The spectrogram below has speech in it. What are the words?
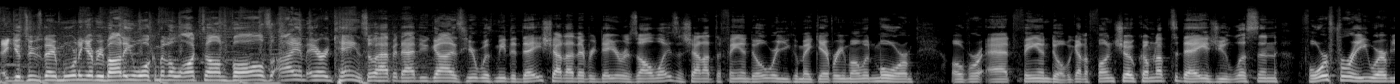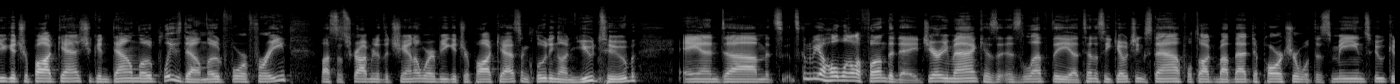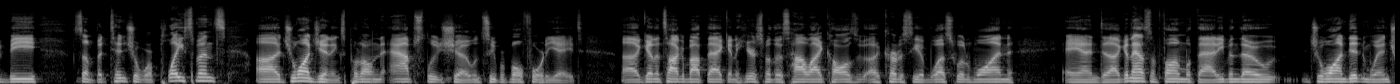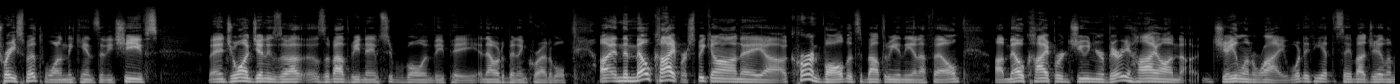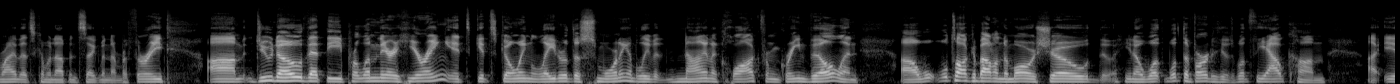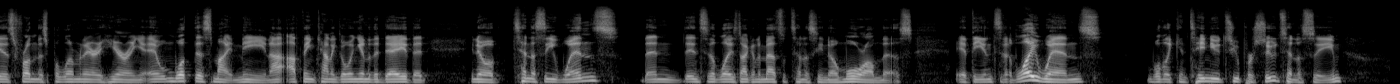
Hey, good Tuesday morning, everybody. Welcome to Locked On Vols. I am Eric Cain. So happy to have you guys here with me today. Shout out every dayer as always, and shout out to FanDuel, where you can make every moment more over at FanDuel. We got a fun show coming up today as you listen for free wherever you get your podcast. You can download, please download for free by subscribing to the channel wherever you get your podcast, including on YouTube and um, it's it's going to be a whole lot of fun today. Jerry Mack has, has left the uh, Tennessee coaching staff. We'll talk about that departure, what this means, who could be some potential replacements. Uh, Jauan Jennings put on an absolute show in Super Bowl 48. Uh, going to talk about that. Going to hear some of those highlight calls, uh, courtesy of Westwood One, and uh, going to have some fun with that. Even though Jauan didn't win, Trey Smith won in the Kansas City Chiefs. Man, Jauan Jennings was about to be named Super Bowl MVP, and that would have been incredible. Uh, and then Mel Kiper, speaking on a, uh, a, current Vol that's about to be in the NFL, uh, Mel Kiper Jr., very high on Jaylen Wright. What did he have to say about Jaylen Wright? That's coming up in segment number three. Um, do know that the preliminary hearing, it gets going later this morning, I believe at 9 o'clock from Greenville, and uh, we'll, we'll, talk about on tomorrow's show, you know, what, what the verdict is, what's the outcome uh, is from this preliminary hearing and what this might mean. I, I think kind of going into the day that, you know, if Tennessee wins, then the NCAA is not going to mess with Tennessee no more on this. If the NCAA wins, will they continue to pursue Tennessee?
